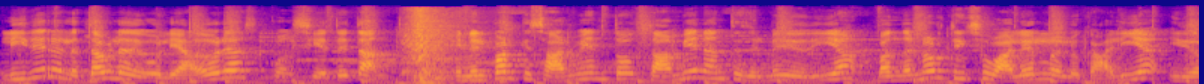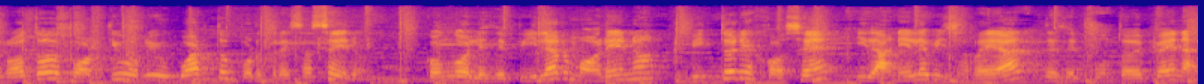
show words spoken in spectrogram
lidera la tabla de goleadoras con 7 tantos. En el Parque Sarmiento, también antes del mediodía, Banda Norte hizo valer la localía y derrotó a Deportivo Río Cuarto por 3 a 0, con goles de Pilar Moreno, Victoria José y Daniela Villarreal desde el punto de penal.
